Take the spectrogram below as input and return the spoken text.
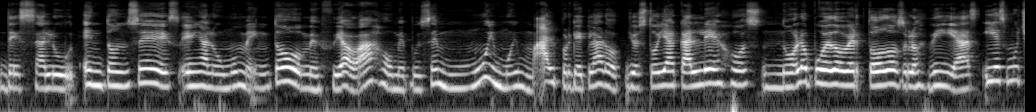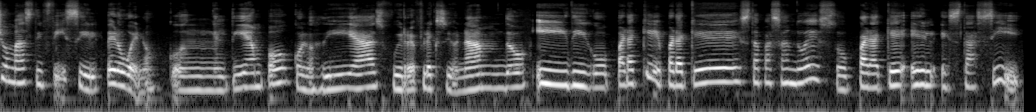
de salud. Entonces, en algún momento me fui abajo, me puse muy, muy mal, porque claro, yo estoy acá lejos, no lo puedo ver todos los días y es mucho más difícil. Pero bueno, con el tiempo, con los días, fui reflexionando y digo, ¿para qué? ¿Para qué está pasando eso? ¿Para qué él está así?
